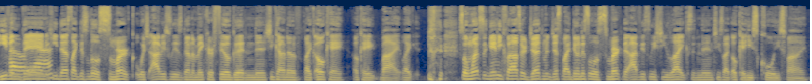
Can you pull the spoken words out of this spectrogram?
Even Oh, then, yeah. he does like this little smirk, which obviously is going to make her feel good. And then she kind of like, okay, okay, bye. Like, so once again, he clouds her judgment just by doing this little smirk that obviously she likes. And then she's like, okay, he's cool, he's fine.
